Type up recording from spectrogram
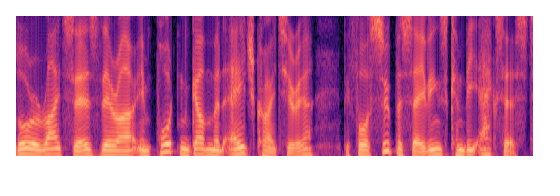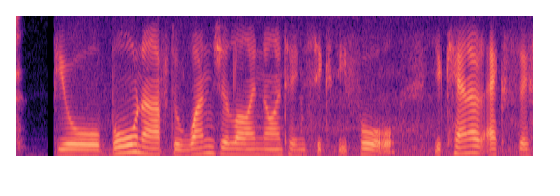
Laura Wright says there are important government age criteria before super savings can be accessed. If you're born after 1 July 1964, you cannot access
